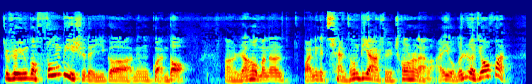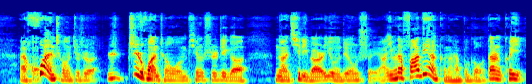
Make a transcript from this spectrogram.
就是用个封闭式的一个那种管道啊，然后把那把那个浅层地下水抽上来了，哎，有个热交换，哎，换成就是置换成我们平时这个暖气里边用的这种水啊，因为它发电可能还不够，但是可以。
